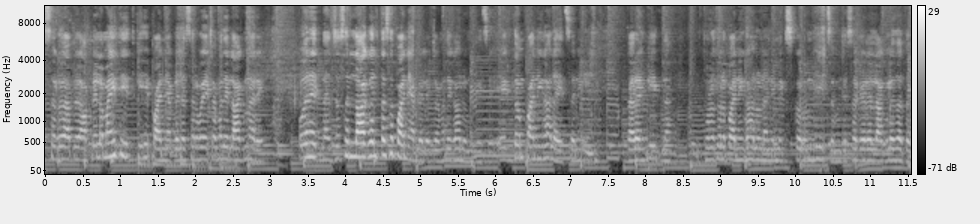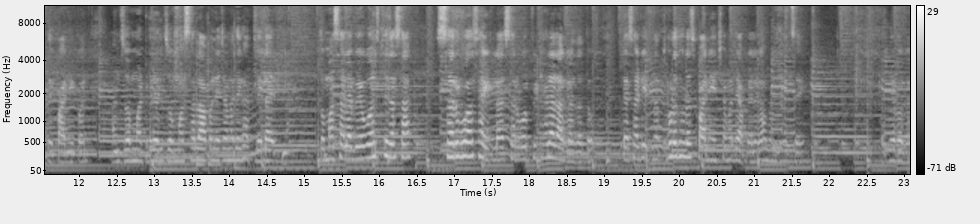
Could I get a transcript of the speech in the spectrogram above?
सगळं आपल्याला आपल्याला माहिती आहे की हे पाणी आपल्याला सर्व याच्यामध्ये लागणार आहे. पण आहेत ना जसं लागेल तसं पाणी आपल्याला याच्यामध्ये घालून घ्यायचं. एकदम पाणी घालायचं नाही कारण की ना थोडं थोडं पाणी घालून आणि मिक्स करून घ्यायचं. म्हणजे सगळ्याला लागलं जातं ते पाणी पण. आणि जो मटेरियल जो मसाला आपण याच्यामध्ये घातलेला आहे ना तो मसाला व्यवस्थित असा सर्व साईडला सर्व पिठाला लागला जातो. त्यासाठी ना थोडं थोडंच पाणी याच्यामध्ये आपल्याला घालून घ्यायचं आहे हे बघा.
